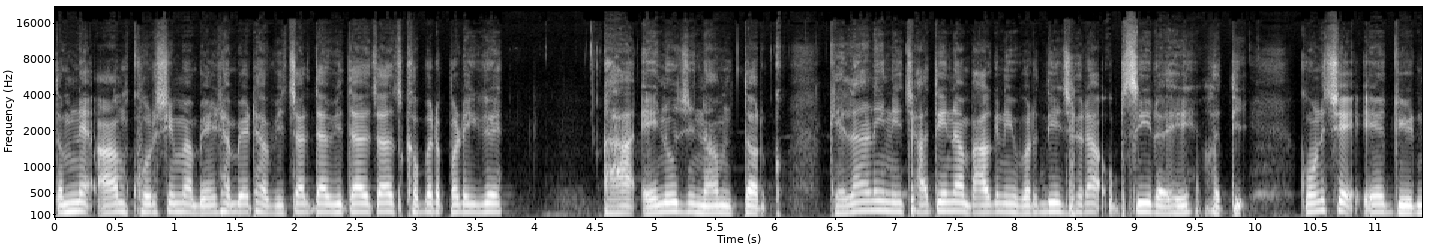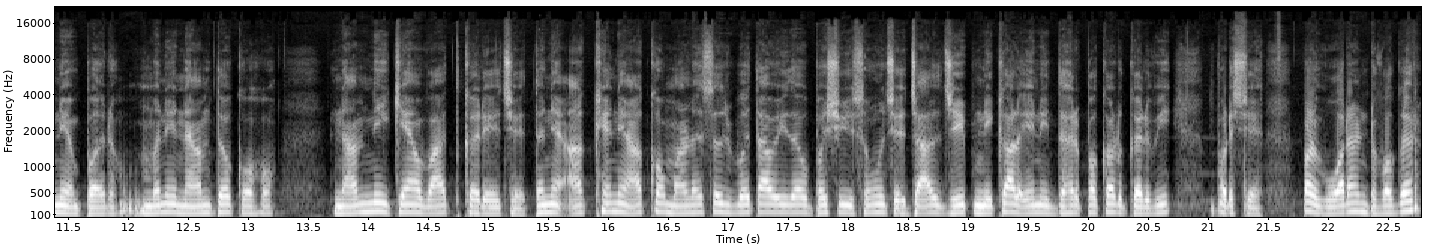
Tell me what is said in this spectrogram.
તમને આમ ખુરશીમાં બેઠા બેઠા વિચારતા વિચારતા જ ખબર પડી ગઈ. હા, એનું જ નામ તર્ક. ખેલાણીની છાતીના ભાગની વર્દી જરા ઉપસી રહી હતી. કોણ છે એ કિડનેપર મને નામ તો કહો. નામની ક્યાં વાત કરે છે? તને આખે ને આખો માણસ જ બતાવી દઉં, પછી શું છે? ચાલ જીપ નીકાળ, એની ધરપકડ કરવી પડશે. પણ વોરંટ વગર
